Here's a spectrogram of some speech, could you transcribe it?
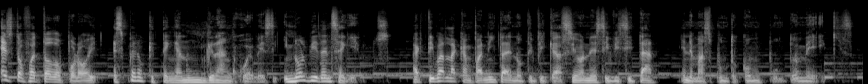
Esto fue todo por hoy. Espero que tengan un gran jueves y no olviden seguirnos, activar la campanita de notificaciones y visitar nmas.com.mx.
